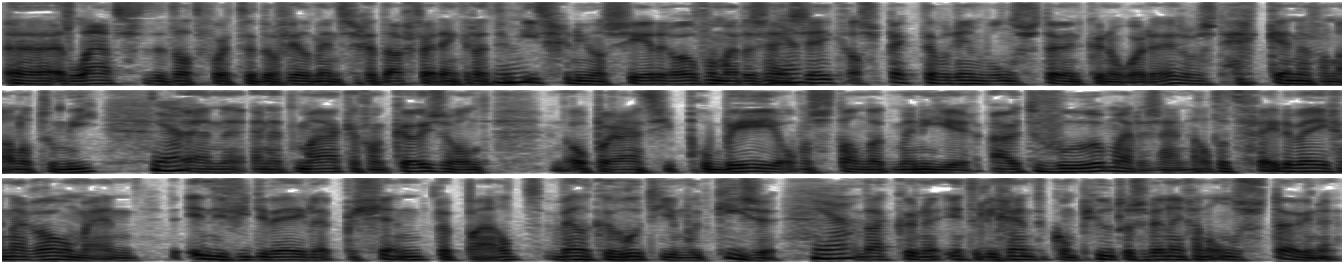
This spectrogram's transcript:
Eh, het laatste, dat wordt door veel mensen gedacht. Wij denken daar natuurlijk iets genuanceerder over. Maar er zijn. Ja. zeker aspecten waarin we ondersteund kunnen worden. Hè, zoals het herkennen van anatomie Ja. en, en het maken van keuze. Want een operatie probeer je op een standaard manier uit te voeren. Maar er zijn altijd vele wegen naar Rome. En de individuele patiënt bepaalt welke route je moet kiezen. Ja. En daar kunnen intelligente computers wel in gaan ondersteunen.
